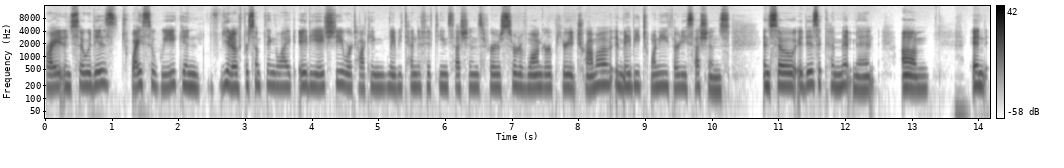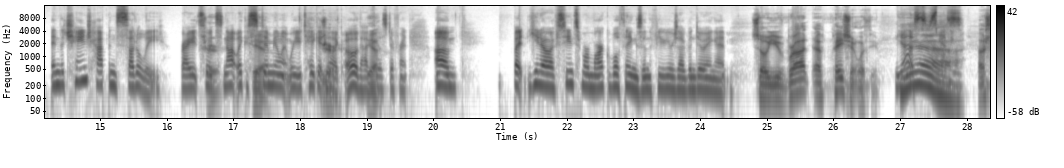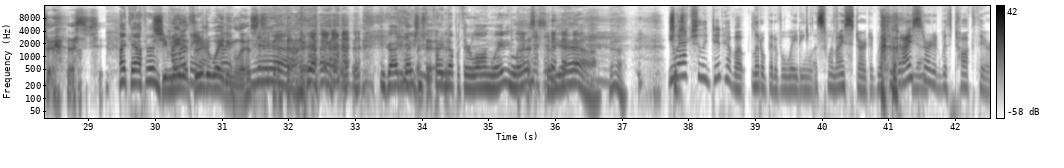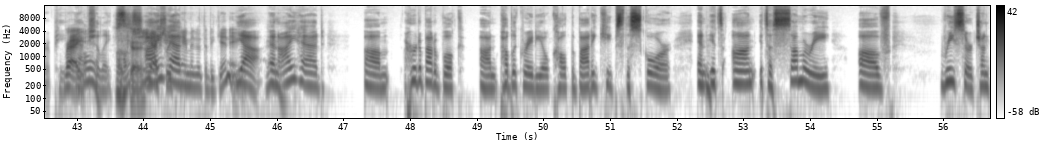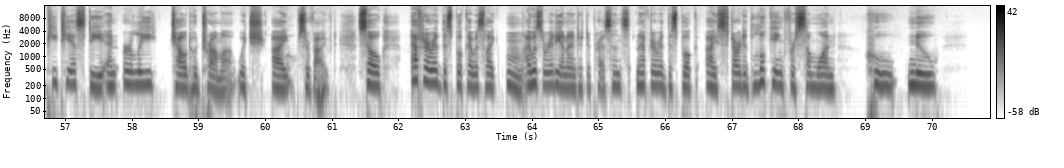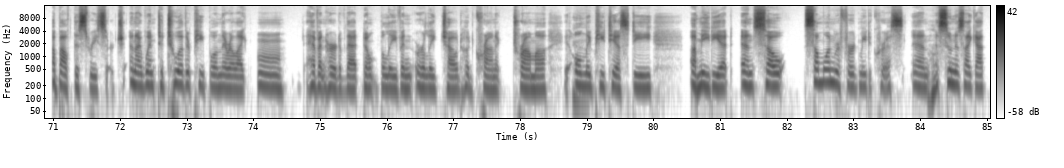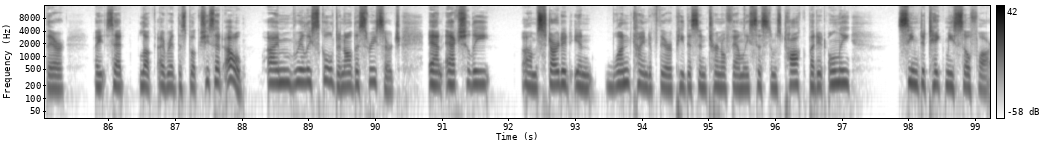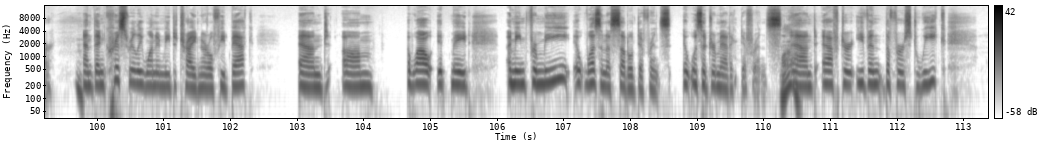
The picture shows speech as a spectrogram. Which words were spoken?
right? And so it is twice a week and you know, for something like ADHD, we're talking maybe 10 to 15 sessions for sort of longer period trauma, it may be 20, 30 sessions. And so it is a commitment. Um, and and the change happens subtly, right? So Sure. it's not like a Yeah. stimulant where you take it and you're like, oh, that Yeah. feels different. Um, but you know, I've seen some remarkable things in the few years I've been doing it. So you've brought a patient with you. Yes. Yeah. Hi, Catherine. she made Hello it through the waiting Hi. list. Yeah. Congratulations for putting up with their long waiting list. So yeah, yeah. You So- actually did have a little bit of a waiting list when I started with you, but I started with talk therapy. Right. Oh, Actually. uh-huh. Okay. She I actually had- came in at the beginning. Yeah, and I had um, heard about a book on public radio called "The Body Keeps the Score," and it's on. It's a summary of research on PTSD and early childhood trauma, which I survived. So. After I read this book, I was like, mm, I was already on antidepressants. And after I read this book, I started looking for someone who knew about this research. And I went to two other people, and they were like, mm, haven't heard of that, don't believe in early childhood chronic trauma, only PTSD, immediate. And so someone referred me to Chris. And as soon as I got there, I said, Look, I read this book. She said, Oh, I'm really schooled in all this research. And actually, um, started in one kind of therapy, this internal family systems talk, but it only seemed to take me so far. And then Chris really wanted me to try neurofeedback. And um, wow, it made, I mean, for me, it wasn't a subtle difference, it was a dramatic difference. Wow. And after even the first week,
